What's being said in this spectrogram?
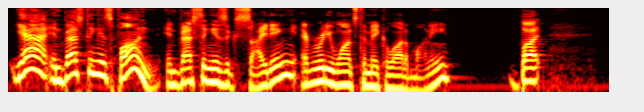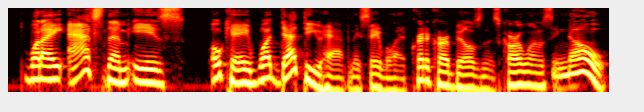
Yeah, investing is fun. Investing is exciting. Everybody wants to make a lot of money. But what I ask them is, okay, what debt do you have? And they say, well, I have credit card bills and this car loan. I say, no,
